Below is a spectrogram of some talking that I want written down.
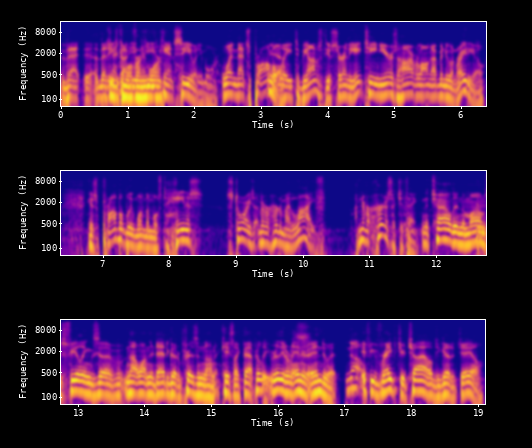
that uh, that He he's can't come got over he, he can't see you anymore. When that's probably, Yeah. to be honest with you, sir, in the 18 years or however long I've been doing radio, is probably one of the most heinous stories I've ever heard in my life. I've never heard of such a thing. The child and the mom's feelings of not wanting their dad to go to prison on a case like that really really don't enter into it. No. If you've raped your child, you go to jail.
